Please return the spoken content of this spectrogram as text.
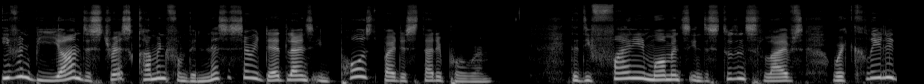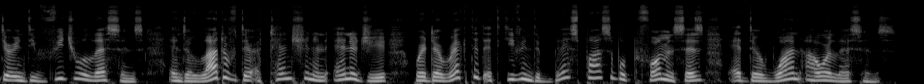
even beyond the stress coming from the necessary deadlines imposed by the study program. The defining moments in the students' lives were clearly their individual lessons, and a lot of their attention and energy were directed at giving the best possible performances at their one hour lessons.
